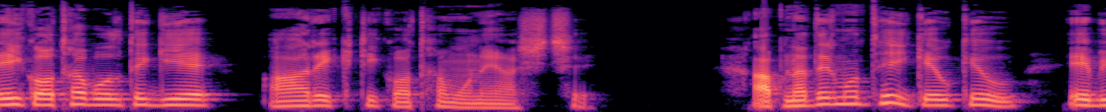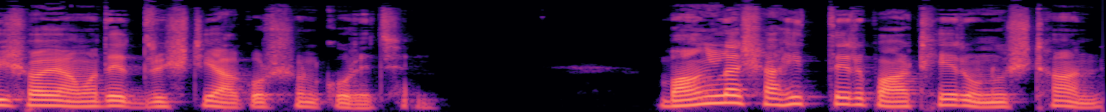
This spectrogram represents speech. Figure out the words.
এই কথা বলতে গিয়ে আর একটি কথা মনে আসছে। আপনাদের মধ্যেই কেউ কেউ এ বিষয়ে আমাদের দৃষ্টি আকর্ষণ করেছেন। বাংলা সাহিত্যের পাঠের অনুষ্ঠান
